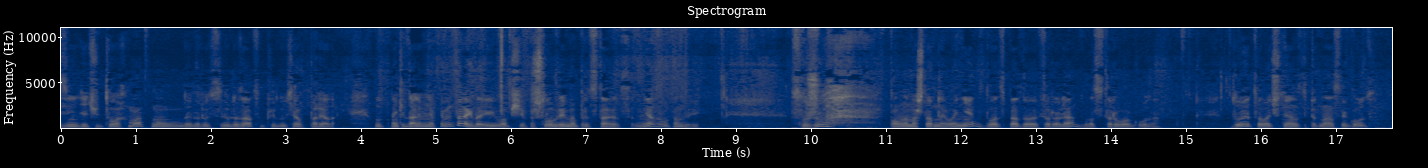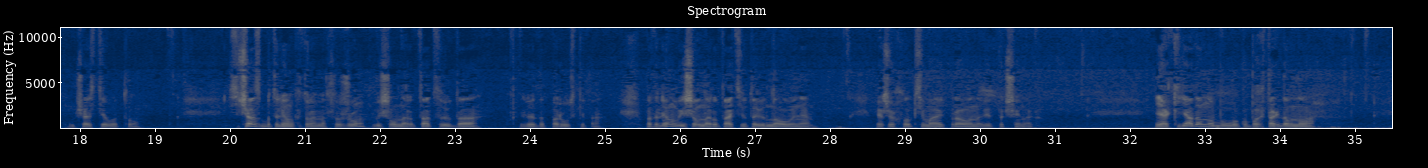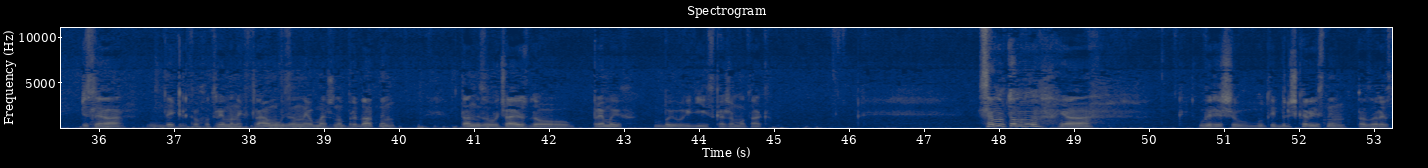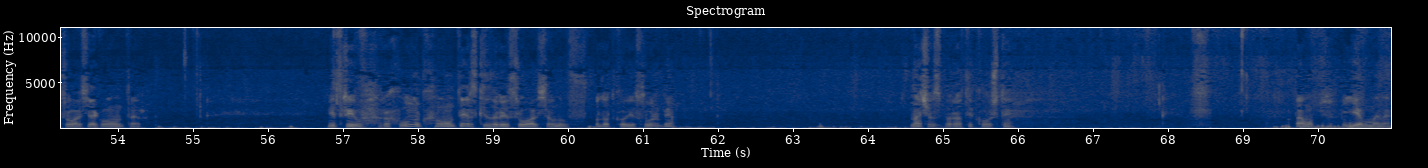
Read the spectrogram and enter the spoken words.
извините, чуть лохмат, но доберусь в цивилизацию, приду себя в порядок. Вот накидали мне в комментариях, да, и вообще пришло время представиться. Меня зовут Андрей. Служу в полномасштабной войне с 25 февраля 22 года. До этого 14-15 год участие в АТО. Сейчас батальон, в котором я служу, вышел на ротацию до, как это по-русски-то, батальйон вийшов на ротацію та відновлення, якщо хлопці мають право на відпочинок. Як я давно був в окопах, так давно, після декількох отриманих травм, визнаний обмежено придатним та не залучаюсь до прямих бойових дій, скажімо так. Саме тому я вирішив бути більш корисним та зареєструвався як волонтер. Відкрив рахунок волонтерський, зареєструвався в податковій службі. Почав збирати кошти. Там от є в мене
